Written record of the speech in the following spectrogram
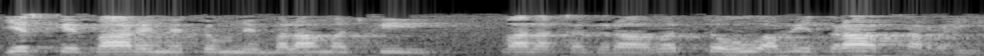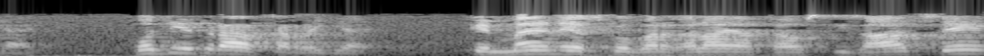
جس کے بارے میں تم نے ملامت کی، والا قدراوت تو ہو اب اعتراف کر رہی ہے، خود اعتراف کر رہی ہے کہ میں نے اس کو برگلایا تھا، اس کی ذات سے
